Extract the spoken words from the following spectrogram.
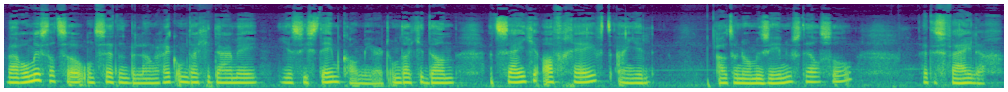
Waarom is dat zo ontzettend belangrijk? Omdat je daarmee je systeem kalmeert. Omdat je dan het seintje afgeeft aan je autonome zenuwstelsel. Het is veilig.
